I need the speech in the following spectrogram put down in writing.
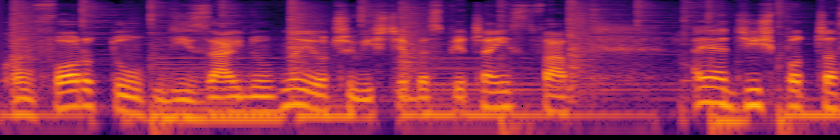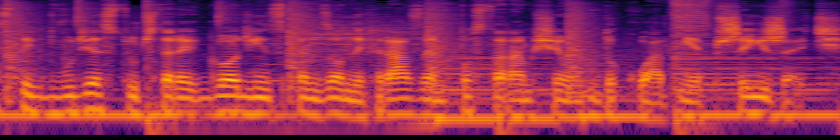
komfortu, designu, no i oczywiście bezpieczeństwa, a ja dziś podczas tych 24 godzin spędzonych razem postaram się dokładnie przyjrzeć.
